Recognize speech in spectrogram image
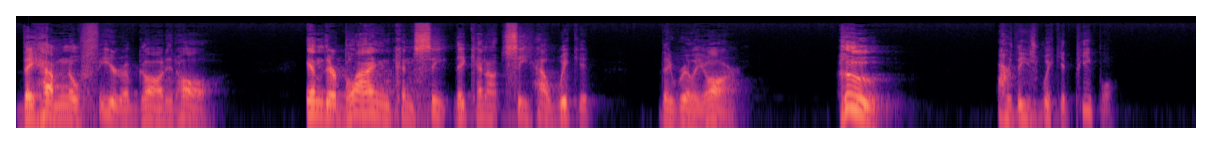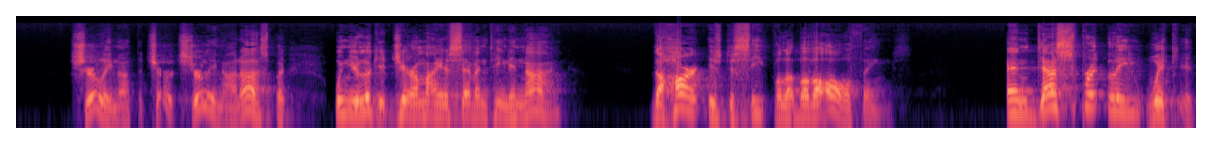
They have no fear of God at all. In their blind conceit, they cannot see how wicked they really are. Who are these wicked people? Surely not the church, surely not us, but when you look at Jeremiah 17 and 9, the heart is deceitful above all things and desperately wicked.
